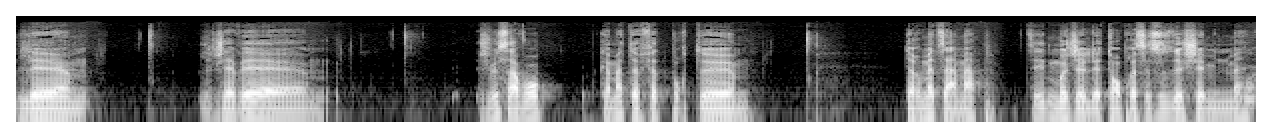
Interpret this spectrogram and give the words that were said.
le j'avais euh, je veux savoir comment tu as fait pour te te remettre sa map. Tu sais moi je, le- ton processus de cheminement. Ouais.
